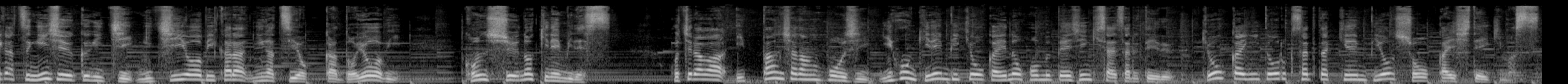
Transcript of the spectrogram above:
1月29日日曜日から2月4日土曜日、今週の記念日です。こちらは一般社団法人日本記念日協会のホームページに記載されている協会に登録された記念日を紹介していきます。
